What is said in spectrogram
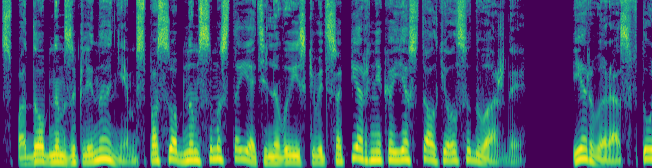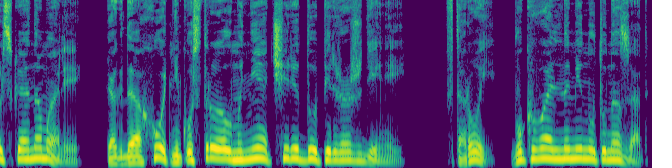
С подобным заклинанием, способным самостоятельно выискивать соперника, я сталкивался дважды. Первый раз в Тульской аномалии, когда охотник устроил мне череду перерождений. Второй — буквально минуту назад,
